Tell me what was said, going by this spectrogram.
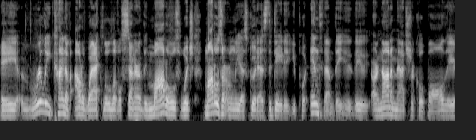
a really kind of out of whack low level center, the models, which models are only as good as the data you put into them, they, they are not a magical ball. They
